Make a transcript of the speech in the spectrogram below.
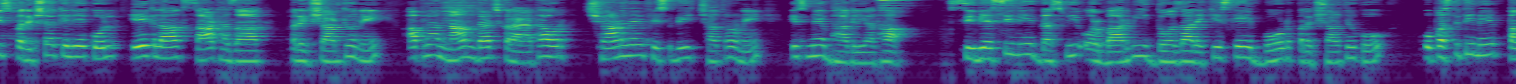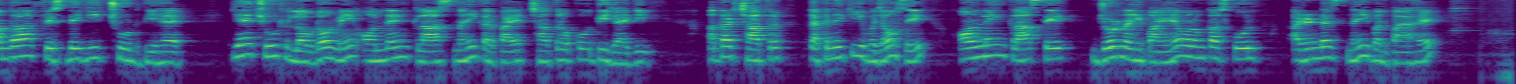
इस परीक्षा के लिए कुल एक लाख साठ हज़ार परीक्षार्थियों ने अपना नाम दर्ज कराया था और छियानवे फ़ीसदी छात्रों ने इसमें भाग लिया था। सीबीएसई ने दसवीं और बारहवीं 2021 के बोर्ड परीक्षार्थियों को उपस्थिति में 15 फ़ीसदी की छूट दी है। यह छूट लॉकडाउन में ऑनलाइन क्लास नहीं कर पाए छात्रों को दी जाएगी। अगर छात्र तकनीकी वजहों से ऑनलाइन क्लास से जुड़ नहीं पाए हैं और उनका स्कूल अटेंडेंस नहीं बन पाया है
